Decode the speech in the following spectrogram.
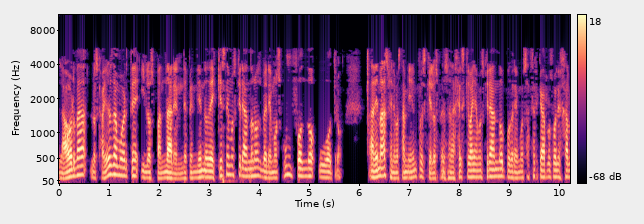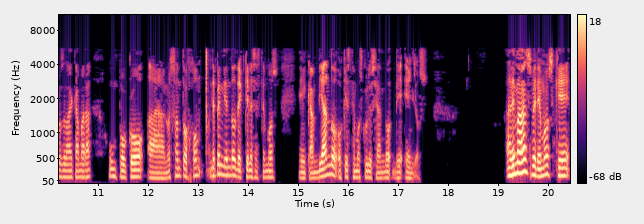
la horda, los caballeros de la muerte y los pandaren. Dependiendo de qué estemos creándonos, veremos un fondo u otro. Además, veremos también pues que los personajes que vayamos creando podremos acercarlos o alejarlos de la cámara un poco a nuestro antojo, dependiendo de qué les estemos eh, cambiando o qué estemos curioseando de ellos. Además, veremos que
